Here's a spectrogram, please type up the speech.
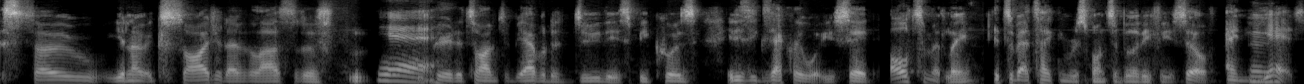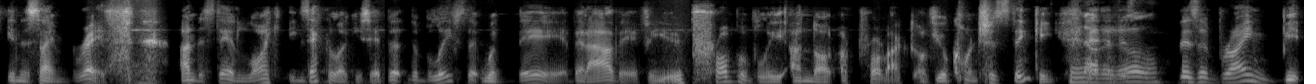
so you know excited over the last sort of yeah period of time to be able to do this because it is exactly what you said. Ultimately, it's about taking responsibility for yourself, and Mm. yet in the same breath, understand like exactly like you said that the beliefs that were there that are there for you probably are not a product of your conscious thinking. not And at there's- all. there's a brain bit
